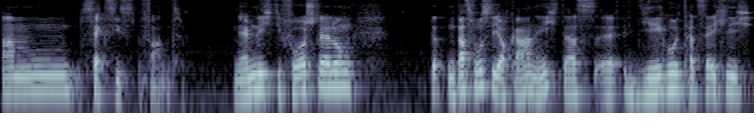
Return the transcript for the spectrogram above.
am sexiesten fand. Nämlich die Vorstellung, das wusste ich auch gar nicht, dass äh, Diego tatsächlich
